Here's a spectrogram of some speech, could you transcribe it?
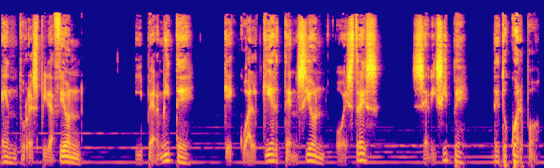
en tu respiración y permite que cualquier tensión o estrés se disipe de tu cuerpo.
